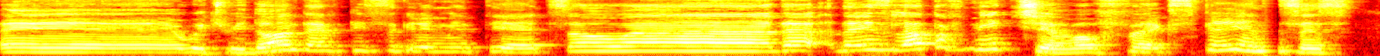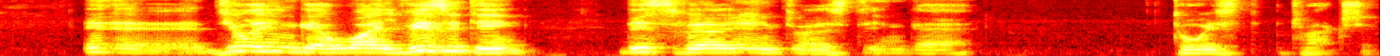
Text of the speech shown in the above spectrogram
uh, which we don't have peace agreement yet. So uh, there, there is a lot of mixture of experiences uh, during uh, while visiting this very interesting uh, tourist attraction.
